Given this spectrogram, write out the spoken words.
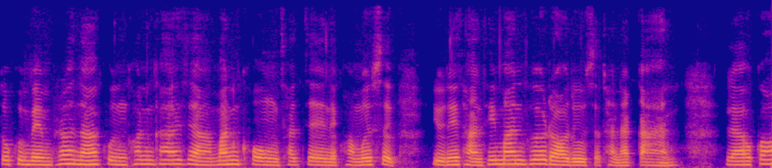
ตัวคุณเป็นเพราะนะคุณค่อนข้างจะมั่นคงชัดเจนในความรู้สึกอยู่ในฐานที่มั่นเพื่อรอดูสถานการณ์ แล้วก็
